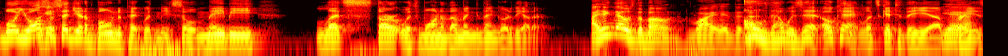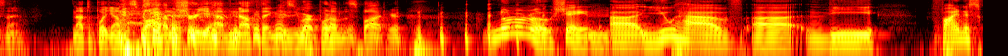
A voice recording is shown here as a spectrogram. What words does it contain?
well, you also Okay. said you had a bone to pick with me, so maybe let's start with one of them and then go to the other. I think that was the bone. Why? Th- that, oh, that was it. Okay, let's get to the uh, yeah. praise then. Not to put you on the spot. I'm sure you have nothing because you are put on the spot here. No, no, no, Shane. Hmm. Uh, you have uh, the finest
